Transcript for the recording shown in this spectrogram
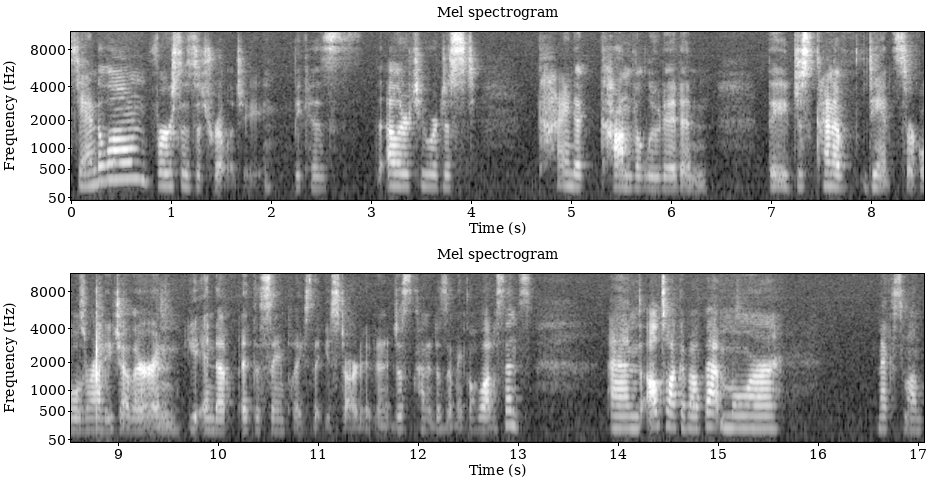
standalone versus a trilogy because the other two were just kind of convoluted and they just kind of dance circles around each other and you end up at the same place that you started and it just kind of doesn't make a whole lot of sense. And I'll talk about that more next month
